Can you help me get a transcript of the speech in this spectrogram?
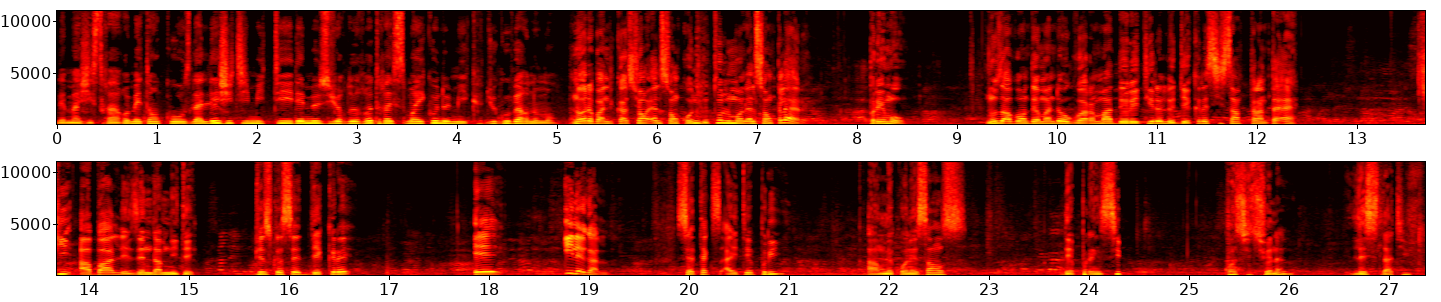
Les magistrats remettent en cause la légitimité des mesures de redressement économique du gouvernement. Nos revendications, elles sont connues de tout le monde, elles sont claires. Primo, nous avons demandé au gouvernement de retirer le décret 631 qui abat les indemnités, puisque ce décret est illégal. Ce texte a été pris en méconnaissance des principes constitutionnels, législatifs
